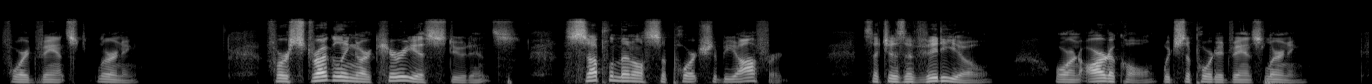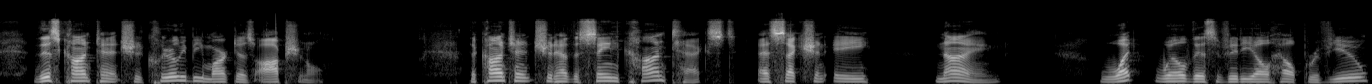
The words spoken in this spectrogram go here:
for advanced learning. For struggling or curious students, supplemental support should be offered, such as a video or an article which support advanced learning. This content should clearly be marked as optional. The content should have the same context as section A9. What will this video help review?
